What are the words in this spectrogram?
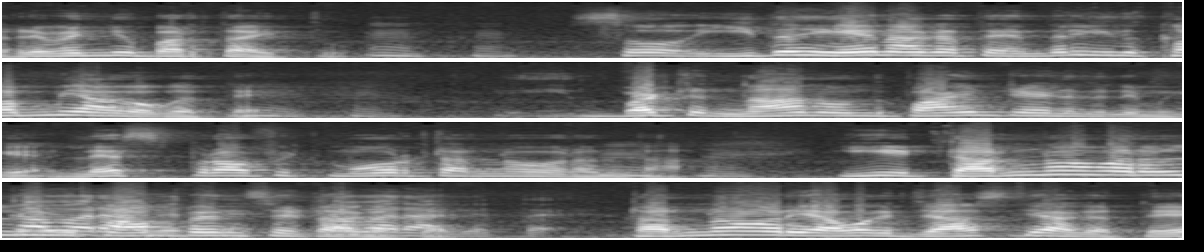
revenue ಬರ್ತಾ ಇತ್ತು. ಸೊ ಇದು ಏನಾಗುತ್ತೆ ಅಂದರೆ ಇದು ಕಮ್ಮಿ ಆಗೋಗುತ್ತೆ. ಬಟ್ ನಾನು ಒಂದು ಪಾಯಿಂಟ್ ಹೇಳಿದೆ ನಿಮಗೆ ಲೆಸ್ ಪ್ರಾಫಿಟ್ ಮೋರ್ ಟರ್ನ್ ಓವರ್ ಅಂತ ಈ ಟರ್ನ್ ಓವರ್ ಅಲ್ಲಿ ಕಾಂಪೆನ್ಸೇಟ್ ಆಗುತ್ತೆ. ಟರ್ನ್ ಓವರ್ ಯಾವಾಗ ಜಾಸ್ತಿ ಆಗುತ್ತೆ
